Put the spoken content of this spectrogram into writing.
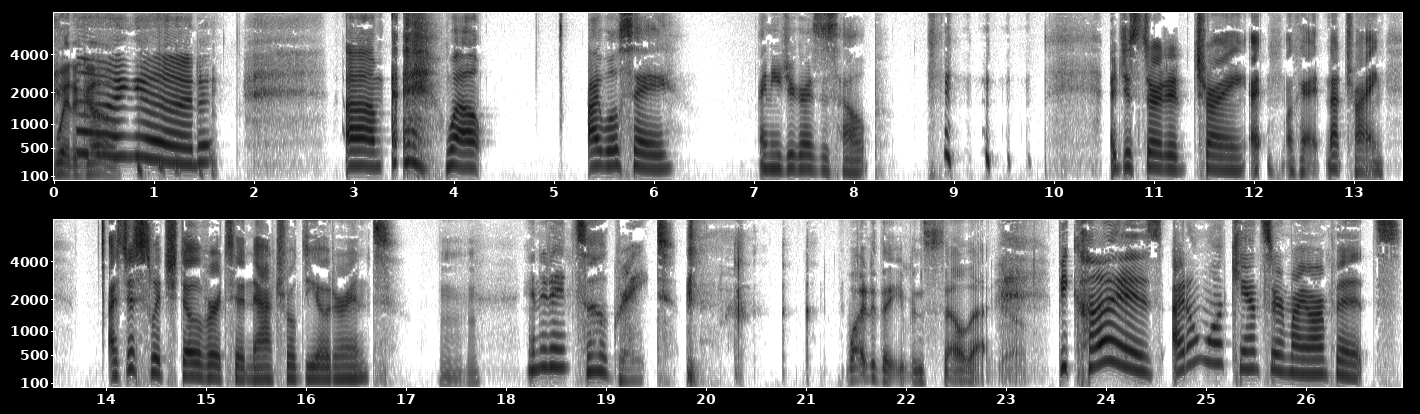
Way to go! Oh my god. um. Well, I will say, I need your guys' help. I just started trying. I, okay, not trying. I just switched over to natural deodorant, hmm and it ain't so great Why did they even sell that? Yo? Because I don't want cancer in my armpits.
